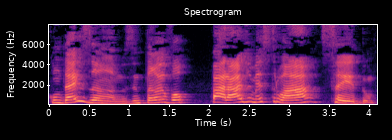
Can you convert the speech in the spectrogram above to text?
com 10 anos, então eu vou parar de menstruar cedo.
